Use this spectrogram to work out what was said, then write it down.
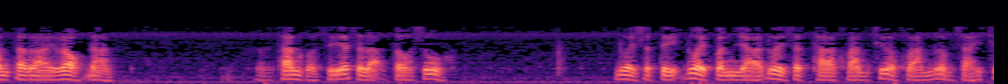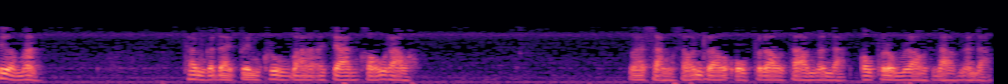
อันตรายรอบด้าน ท่านก็เสียสละต่อสู้ ด้วยสติด้วยปัญญาด้วยศรัทธาความเชื่อความเลื่อมใสเชื่อมั่น ท่านก็ได้เป็นครูบาอาจารย์ของเรามาสั่งสอนเราอบเราตามระดับอบรมเราตามระดับ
